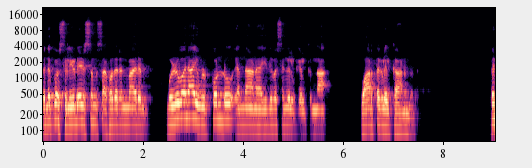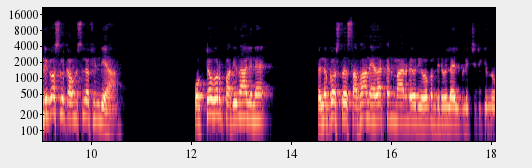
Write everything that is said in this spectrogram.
പെന്തക്കോസ് ലീഡേഴ്സും സഹോദരന്മാരും മുഴുവനായി ഉൾക്കൊണ്ടു എന്നാണ് ഈ ദിവസങ്ങളിൽ കേൾക്കുന്ന വാർത്തകളിൽ കാണുന്നത്. Pentecostal council of India October പതിനാലിന് പെന്തക്കോസ്ത് സഭാ നേതാക്കന്മാരുടെ ഒരു യോഗം തിരുവല്ലയിൽ വിളിച്ചിരിക്കുന്നു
